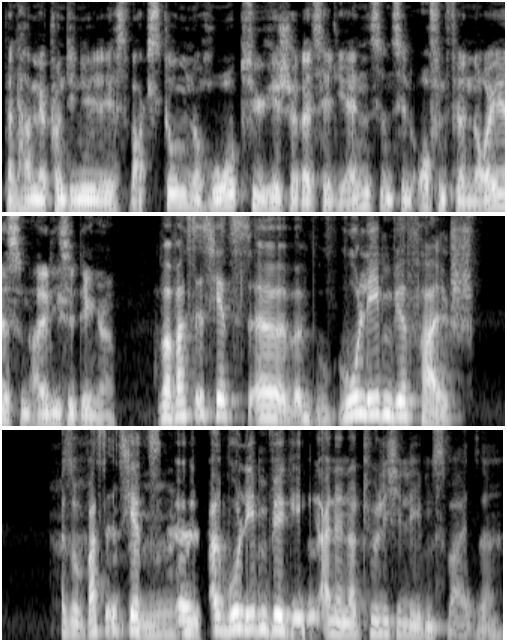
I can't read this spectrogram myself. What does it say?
dann haben wir kontinuierliches Wachstum, eine hohe psychische Resilienz und sind offen für Neues und all diese Dinge. Aber was ist jetzt, äh, wo leben wir falsch? Also was ist jetzt, ähm. äh, wo leben wir gegen eine natürliche Lebensweise?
